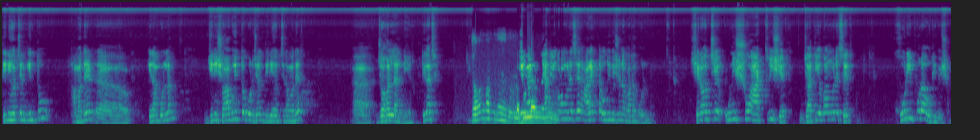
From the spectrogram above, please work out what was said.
তিনি হচ্ছেন কিন্তু আমাদের কি নাম বললাম? যিনি সভাপতিত্ব করেছিলেন তিনি হচ্ছেন আমাদের জওহরলাল নেহরু ঠিক আছে? জাতীয় কংগ্রেসের আরেকটা অধিবেশনের কথা বলব। সেটা হচ্ছে উনিশশো আটত্রিশের জাতীয় কংগ্রেসের হরিপুরা অধিবেশন।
